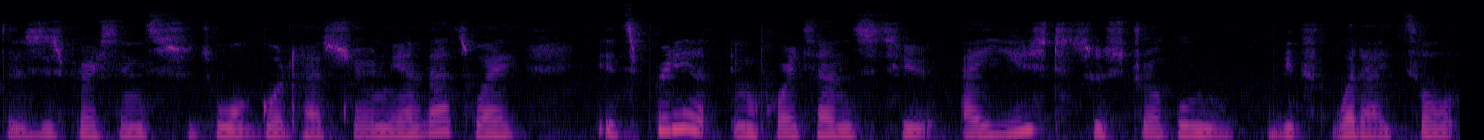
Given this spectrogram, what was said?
does this person suit what god has shown me? And that's why it's pretty important to i used to struggle with what i tell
